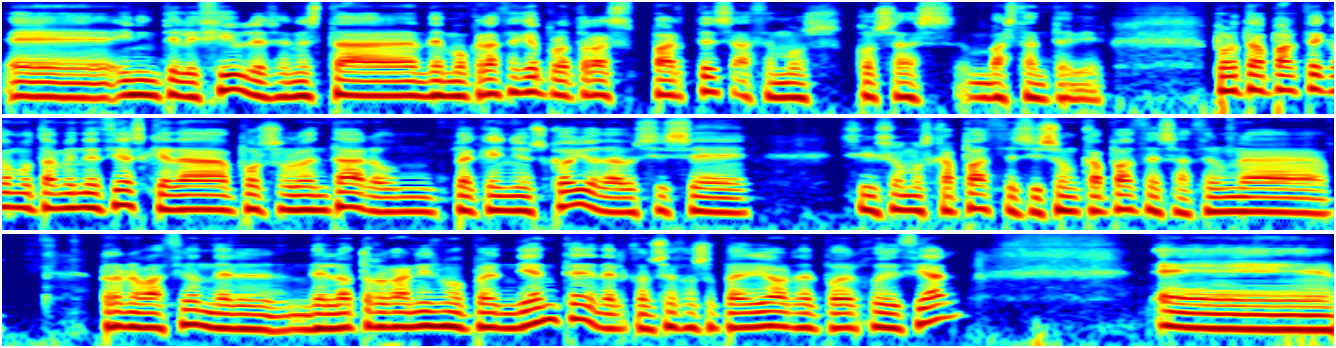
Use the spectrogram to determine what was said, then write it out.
eh, ininteligibles en esta democracia que por otras partes hacemos cosas bastante bien. Por otra parte, como también decías, queda por solventar un pequeño escollo de a ver si se si somos capaces, si son capaces de hacer una renovación del, del otro organismo pendiente, del Consejo Superior del Poder Judicial. Eh,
